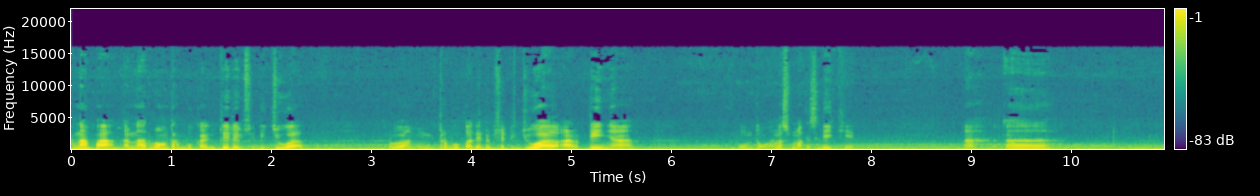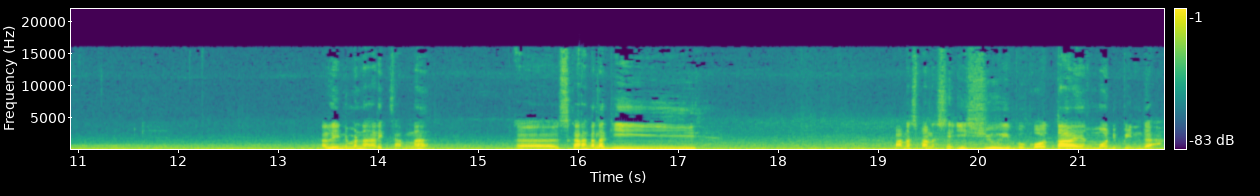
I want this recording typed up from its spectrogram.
Kenapa? Karena ruang terbuka itu tidak bisa dijual. Ruang terbuka tidak bisa dijual artinya keuntungannya semakin sedikit. Nah uh, hal ini menarik karena uh, sekarang kan lagi panas-panasnya isu ibu kota yang mau dipindah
